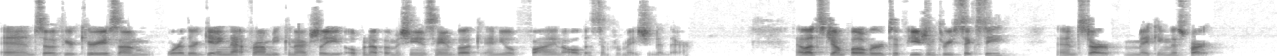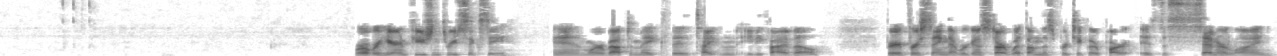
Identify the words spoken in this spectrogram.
and so if you're curious on where they're getting that from, you can actually open up a machinist handbook and you'll find all this information in there. Now let's jump over to Fusion 360 and start making this part. We're over here in Fusion 360 and we're about to make the Titan 85L. Very first thing that we're going to start with on this particular part is the center line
